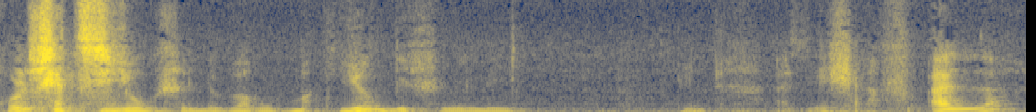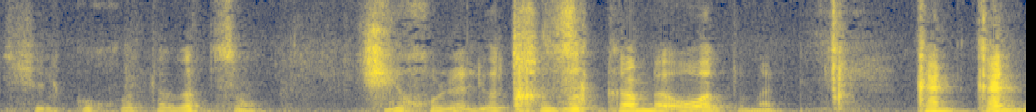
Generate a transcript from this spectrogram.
ככל שהציור של דבר הוא בהיר בשבילי, יש הפעלה של כוחות הרצון, שיכולה להיות חזקה מאוד. אומרת, כאן, כאן,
